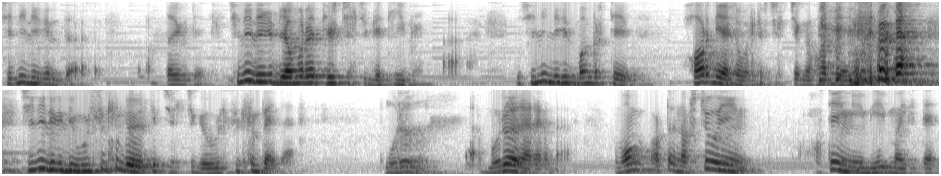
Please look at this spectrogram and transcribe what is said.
Шиний нэгэнд одоо юу гэдэг шиний нэгэнд ямар тэр жилч ингээ тийм байна. Шиний нэгэнд монгор тийм хоорны яхаа бол тэр жилч ингээ хоорны яхаа. Шиний нэгэнд үлсгэлэн байвал тэр жилч ингээ үлсгэлэн байна. Мөрөө. Мөрөө гаргана. Мон одоо энэ орчин үеийн хотын ийм ийм маягтай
